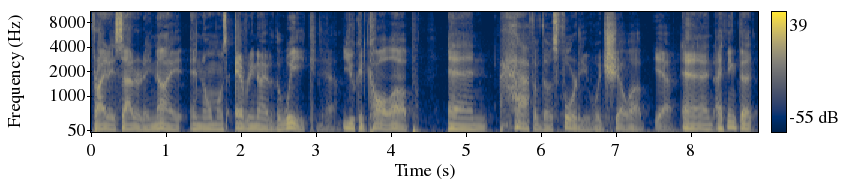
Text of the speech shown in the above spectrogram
Friday, Saturday night, and almost every night of the week. Yeah. You could call up, and half of those 40 would show up. Yeah. And I think that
